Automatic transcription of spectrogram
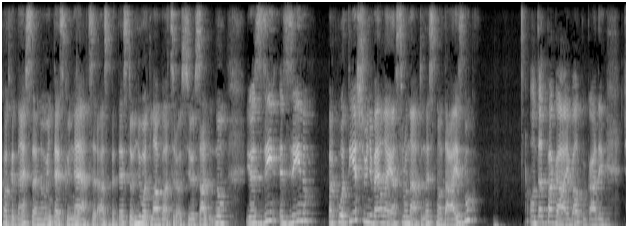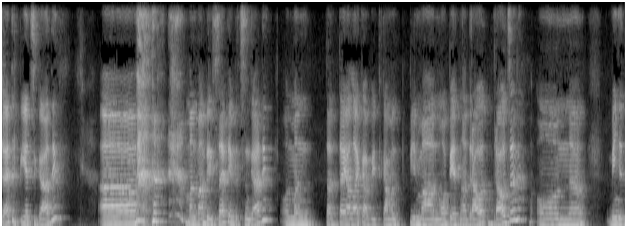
kaut kad nesen, un viņa teica, ka viņa neatcerās, bet es to ļoti labi atceros, jo es, at, nu, jo es, zi, es zinu, par ko tieši viņa vēlējās runāt, un es no tā aizmuku. Un tad pagāja vēl kaut kādi 4, 5 gadi. Uh, man, man bija 17 gadi, un man tad, tajā laikā bija tā pirmā nopietnā draud, draudzene. Un, uh, viņa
